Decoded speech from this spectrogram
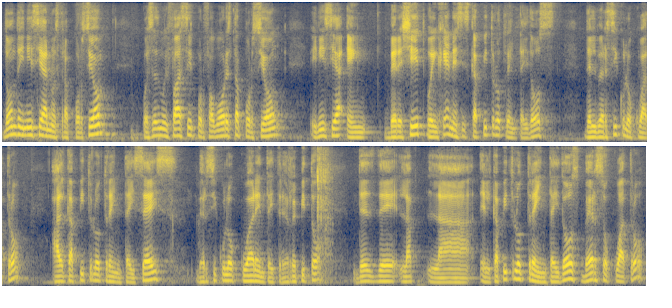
¿dónde inicia nuestra porción? Pues es muy fácil, por favor, esta porción inicia en Bereshit o en Génesis capítulo 32 del versículo 4 al capítulo 36, versículo 43. Repito, desde el capítulo 32, verso 4,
